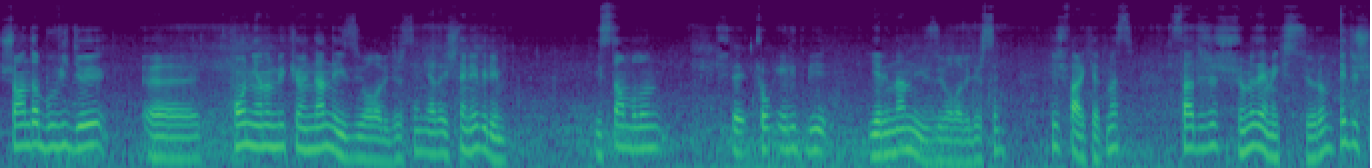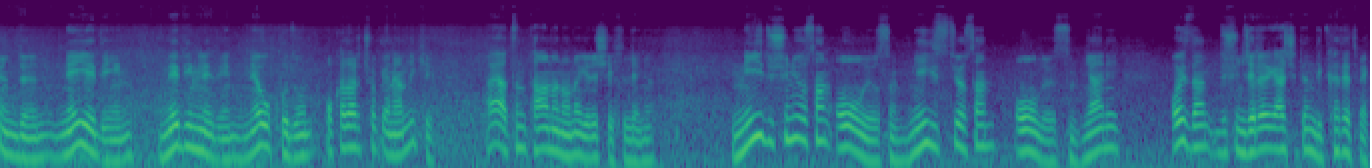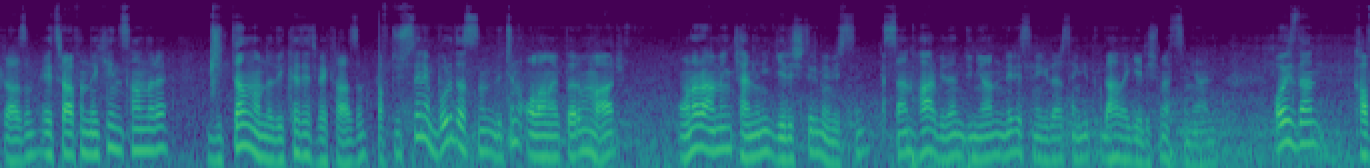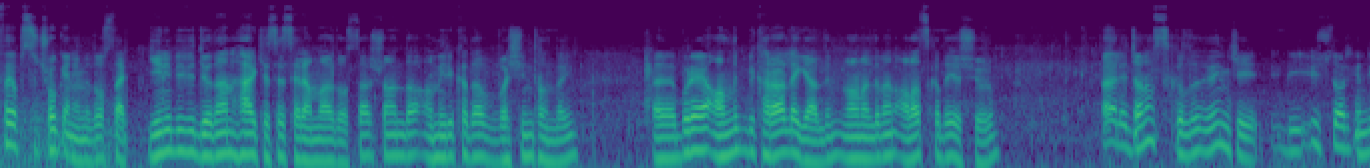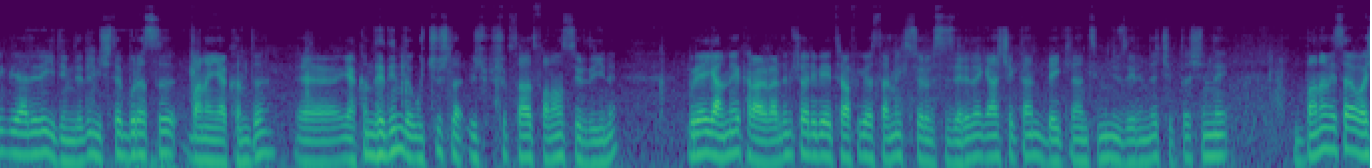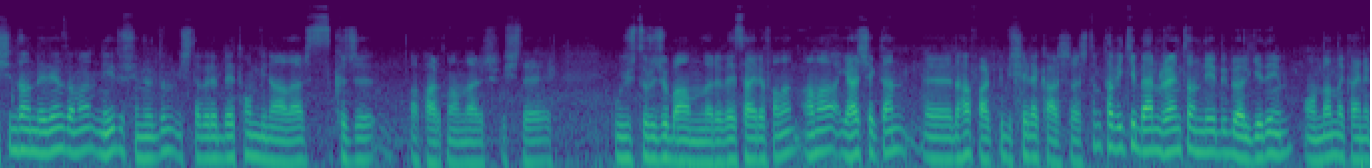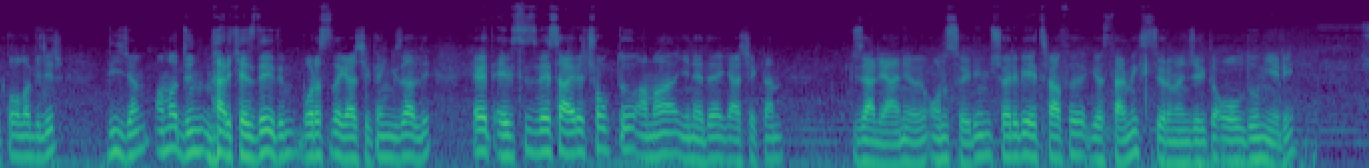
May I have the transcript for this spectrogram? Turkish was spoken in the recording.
Şu anda bu videoyu e, Konya'nın bir köyünden de izliyor olabilirsin. Ya da işte ne bileyim İstanbul'un işte çok elit bir yerinden de izliyor olabilirsin. Hiç fark etmez. Sadece şunu demek istiyorum. Ne düşündüğün, ne yediğin, ne dinlediğin, ne okuduğun o kadar çok önemli ki. Hayatın tamamen ona göre şekilleniyor. Neyi düşünüyorsan o oluyorsun. Neyi istiyorsan o oluyorsun. Yani o yüzden düşüncelere gerçekten dikkat etmek lazım. Etrafındaki insanlara ciddi anlamda dikkat etmek lazım. Düşünsene buradasın, bütün olanakların var. Ona rağmen kendini geliştirmemişsin. Sen harbiden dünyanın neresine gidersen git daha da gelişmezsin yani. O yüzden kafa yapısı çok önemli dostlar. Yeni bir videodan herkese selamlar dostlar. Şu anda Amerika'da Washington'dayım. Ee, buraya anlık bir kararla geldim. Normalde ben Alaska'da yaşıyorum. Öyle canım sıkıldı. Dedim ki bir 3-4 günlük bir yerlere gideyim dedim. İşte burası bana yakındı. Ee, yakın dediğim de uçuşla 3,5 saat falan sürdü yine. Buraya gelmeye karar verdim. Şöyle bir etrafı göstermek istiyorum sizlere de. Gerçekten beklentimin üzerinde çıktı. Şimdi bana mesela Washington dediğin zaman neyi düşünürdüm? İşte böyle beton binalar, sıkıcı apartmanlar, işte uyuşturucu bağımlıları vesaire falan. Ama gerçekten e, daha farklı bir şeyle karşılaştım. Tabii ki ben Renton diye bir bölgedeyim. Ondan da kaynaklı olabilir diyeceğim. Ama dün merkezdeydim. Orası da gerçekten güzeldi. Evet evsiz vesaire çoktu ama yine de gerçekten güzel yani onu söyleyeyim. Şöyle bir etrafı göstermek istiyorum öncelikle olduğum yeri.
